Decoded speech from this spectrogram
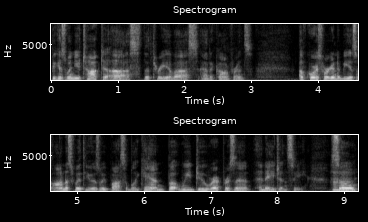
Because when you talk to us the three of us at a conference of course we're going to be as honest with you as we possibly can but we do represent an agency. Mm-hmm. So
